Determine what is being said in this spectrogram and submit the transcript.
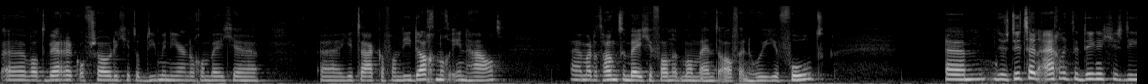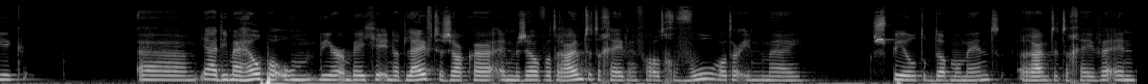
uh, wat werk of zo. Dat je het op die manier nog een beetje uh, je taken van die dag nog inhaalt. Uh, maar dat hangt een beetje van het moment af en hoe je je voelt. Um, dus dit zijn eigenlijk de dingetjes die ik. Um, ja, die mij helpen om weer een beetje in dat lijf te zakken en mezelf wat ruimte te geven. En vooral het gevoel wat er in mij speelt op dat moment, ruimte te geven. En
